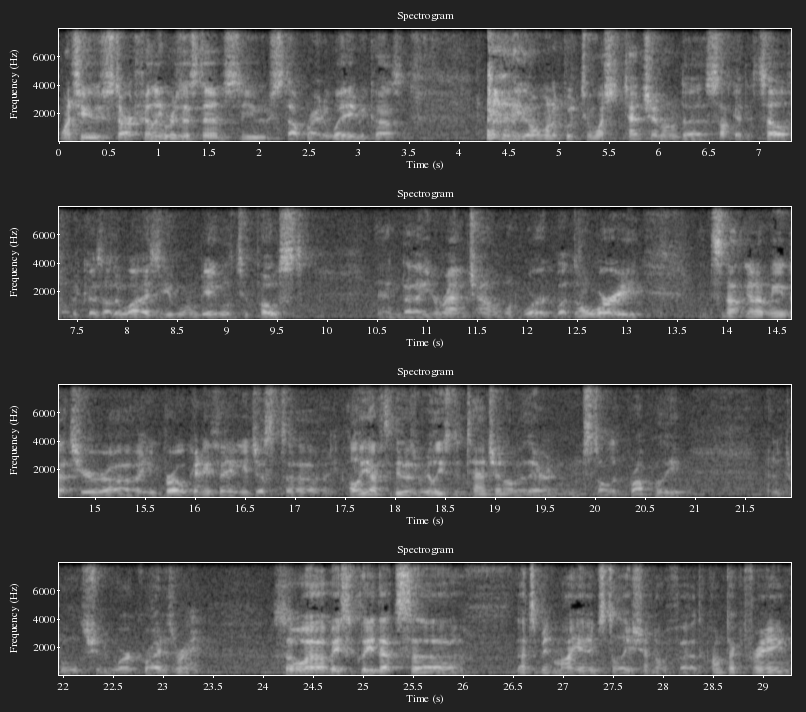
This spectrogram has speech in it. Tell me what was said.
Once you start feeling resistance, you stop right away because you don't want to put too much tension on the socket itself because otherwise you won't be able to post and uh, your RAM channel won't work. But don't worry, it's not gonna mean that you're uh, you broke anything. You just uh, all you have to do is release the tension over there and install it properly and it will should work right as rain. So uh, basically that's uh, that's been my installation of uh, the contact frame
